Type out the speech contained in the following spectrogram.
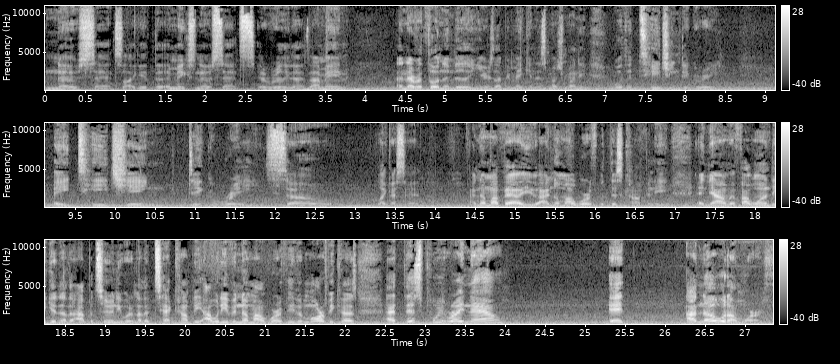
no sense. Like it, it makes no sense. It really does. I mean I never thought in a million years I'd be making this much money with a teaching degree. A teaching degree. So, like I said, I know my value, I know my worth with this company. And now, if I wanted to get another opportunity with another tech company, I would even know my worth even more because at this point right now, it I know what I'm worth.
